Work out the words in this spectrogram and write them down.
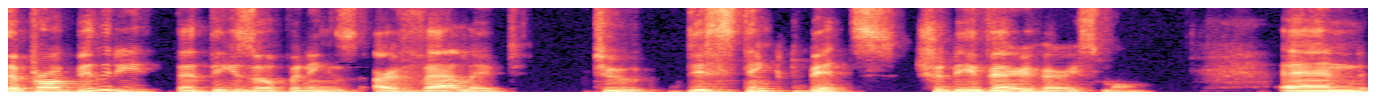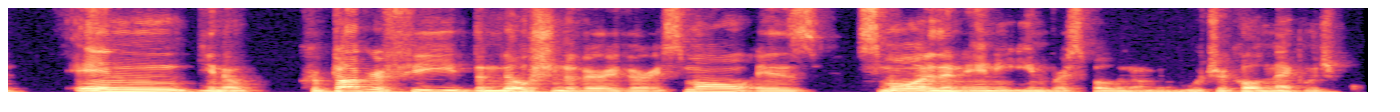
the probability that these openings are valid to distinct bits should be very, very small. And in you know cryptography, the notion of very, very small is smaller than any inverse polynomial, which we call negligible.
